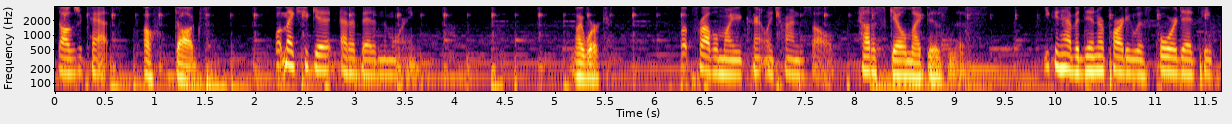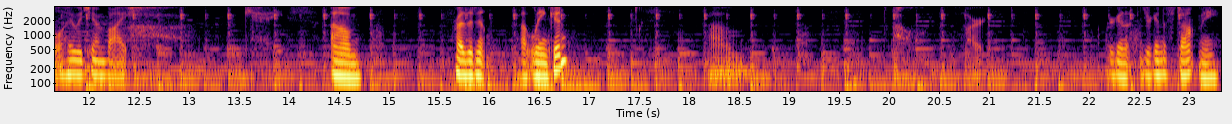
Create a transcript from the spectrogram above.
Dogs or cats? Oh, dogs. What makes you get out of bed in the morning? My work. What problem are you currently trying to solve? How to scale my business. You can have a dinner party with four dead people. Who would you invite? Okay. Um, President Lincoln. Um, oh, this is hard. You're gonna you're gonna stump me.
